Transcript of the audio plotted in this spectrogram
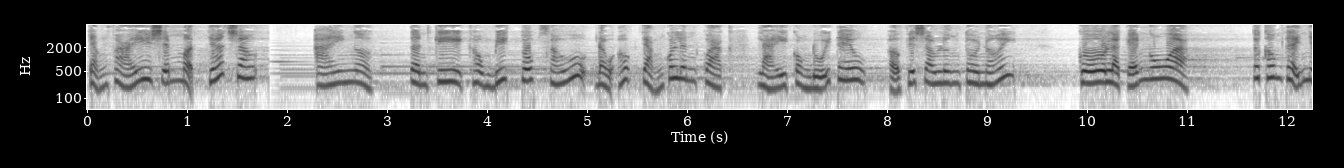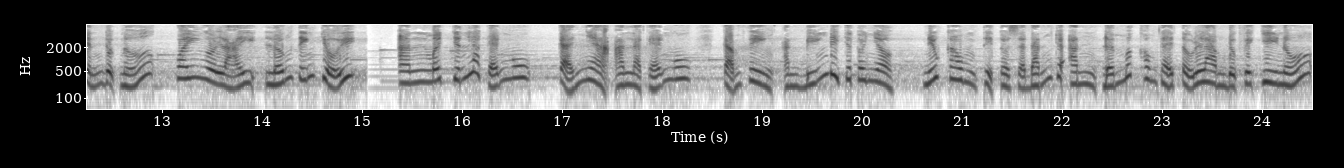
chẳng phải sẽ mệt chết sao? Ai ngờ, tên kia không biết tốt xấu, đầu óc chẳng có linh quạt, lại còn đuổi theo, ở phía sau lưng tôi nói, cô là kẻ ngu à? Tôi không thể nhịn được nữa, quay người lại, lớn tiếng chửi, anh mới chính là kẻ ngu, cả nhà anh là kẻ ngu, cảm phiền anh biến đi cho tôi nhờ, nếu không thì tôi sẽ đánh cho anh đến mức không thể tự làm được việc gì nữa.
